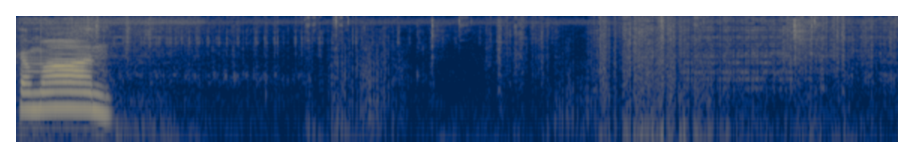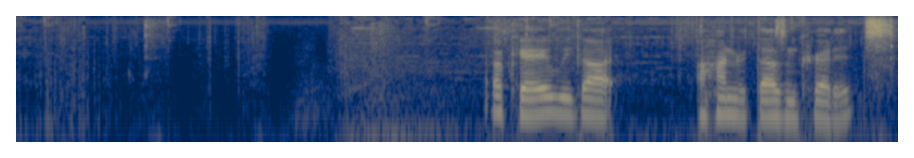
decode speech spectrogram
Come on. Okay, we got a hundred thousand credits.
